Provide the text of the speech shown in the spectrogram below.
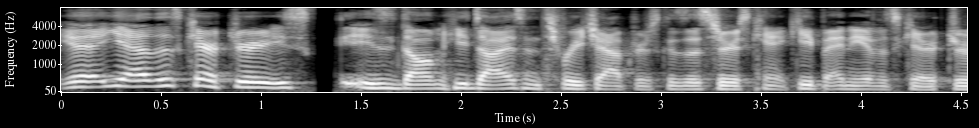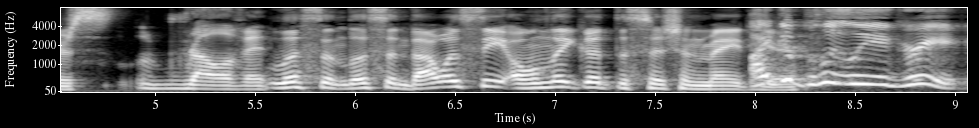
Yeah, yeah, this character he's he's dumb. He dies in three chapters because the series can't keep any of its characters relevant. Listen, listen. That was the only good decision made I completely agree.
